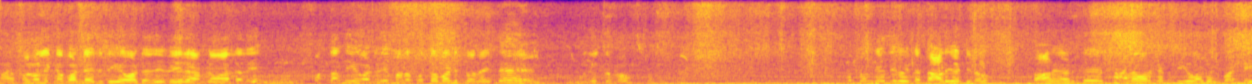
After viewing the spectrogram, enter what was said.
మన సెనాలిక బండి అయితే దిగబడ్డది వేరే అన్న వాళ్ళది. మొత్తం దిగబడ్డది మన కొత్త బండితోనైతే ముదుతున్నాం మొత్తం అయితే ఇట్లా తాడు కట్టినాం. తాడు కడితే చాలా వరకు అయితే దిగబడ్డది బండి.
